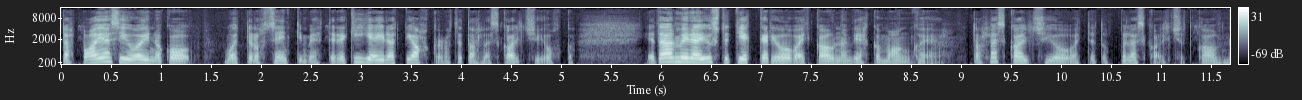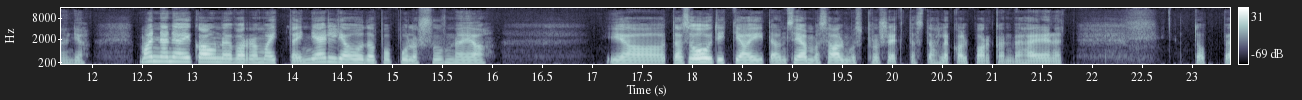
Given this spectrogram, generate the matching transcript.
tämä ajasi aina, kun muottelu senttimetriä, kieilat jahkanut, että tahlas kaltsi johka. Ja täällä meillä just tiekkari ovat kaunan viehkä manka ja tahlas kaltsu juovat ja toppelas kaltsut kaunan. Ja mannan jäi kauna varra maittain neljä ouda populassuuna ja ja tas oudit jäi on seammas almusprojektas tahlekal parkan vähän enet toppe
